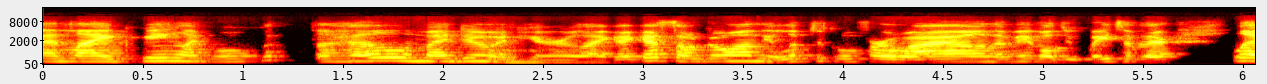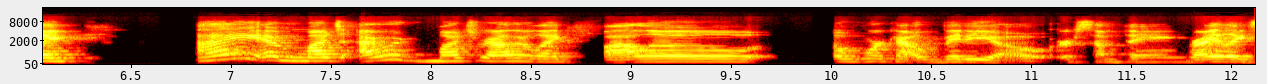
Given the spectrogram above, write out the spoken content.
and like being like, well, what the hell am I doing here? Like, I guess I'll go on the elliptical for a while and then maybe I'll do weights over there. Like, I am much, I would much rather like follow a workout video or something, right? Like,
